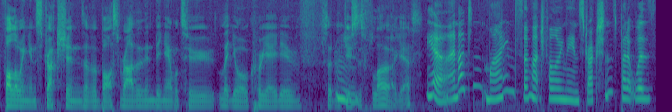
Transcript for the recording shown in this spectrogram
following instructions of a boss rather than being able to let your creative sort of Mm. juices flow, I guess. yeah, and I didn't mind so much following the instructions, but it was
